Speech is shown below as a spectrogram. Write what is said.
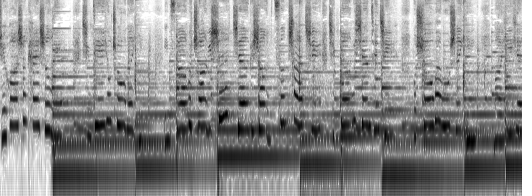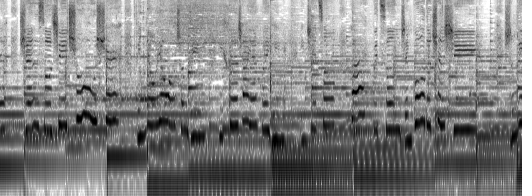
雪花盛开手里，心底涌出暖意，银色为创意，时间披上一层茶气，极光一线天际，没收万物身影，蚂蚁也蜷缩起。触须，飞鸟仰望穹顶，一盒家烟回应，迎接从来未曾见过的全新，生命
